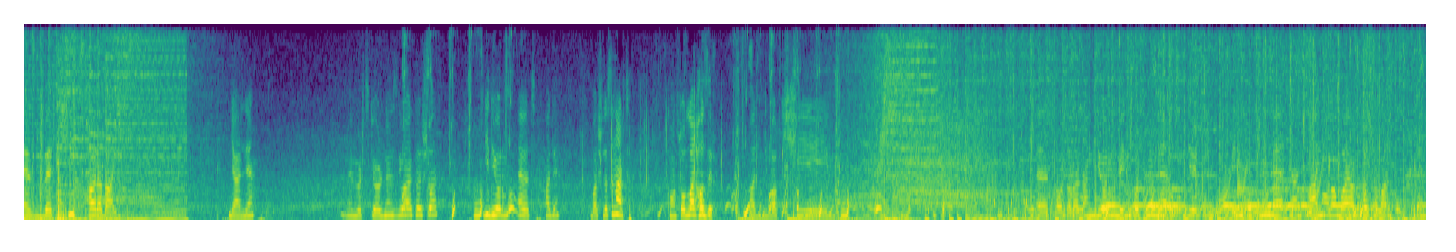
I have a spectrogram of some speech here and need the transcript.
Evet, Hit Paradise. Geldi. Evet, gördüğünüz gibi arkadaşlar. Gidiyorum. Evet, hadi. Başlasın artık. Konsollar hazır. Hadi bakayım. Evet, ortalardan gidiyorum. Benim kostümümle direkt benim kostümümle yani aynı olan bayağı bir kostüm var. Benim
